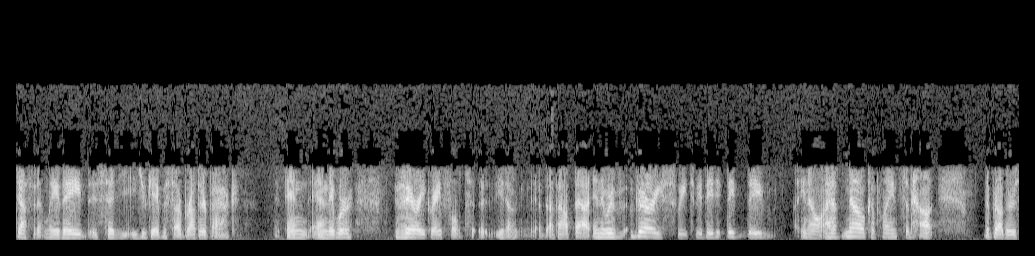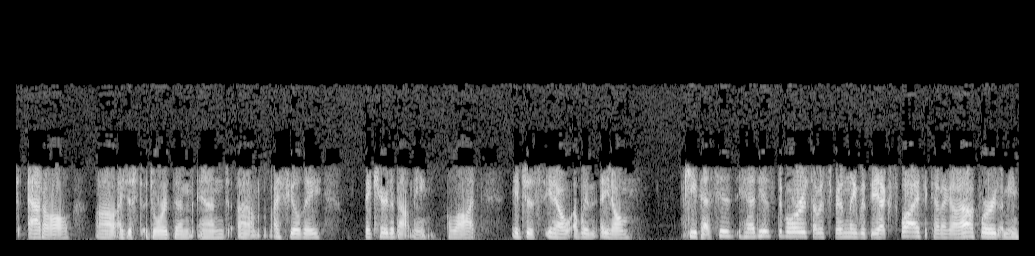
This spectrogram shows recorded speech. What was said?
definitely. They, said "You- you gave us our brother back, and and they were very grateful to you know about that, and they were very sweet to me. They they they you know I have no complaints about the brothers at all. Uh, I just adored them, and um, I feel they they cared about me a lot. It just you know when you know Keith has his had his divorce. I was friendly with the ex-wife. It kind of got awkward. I mean,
